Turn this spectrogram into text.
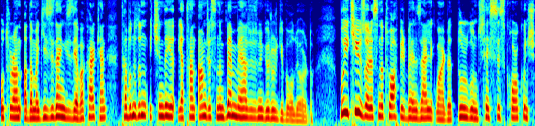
oturan adama gizliden gizliye bakarken tabunun içinde yatan amcasının bembeyaz yüzünü görür gibi oluyordu. Bu iki yüz arasında tuhaf bir benzerlik vardı. Durgun, sessiz, korkunç.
